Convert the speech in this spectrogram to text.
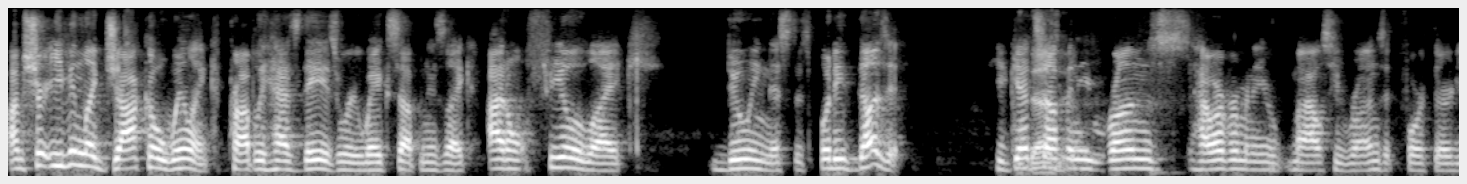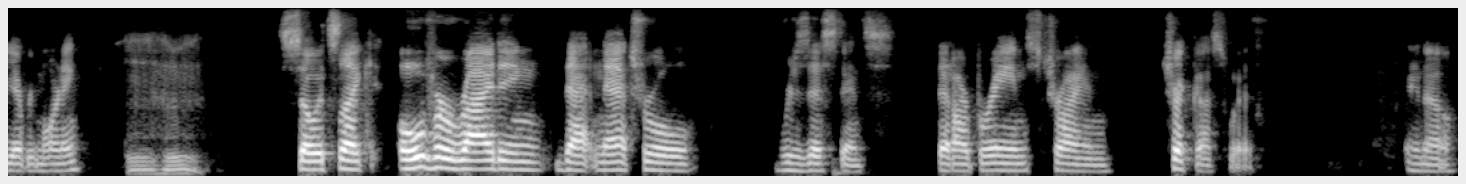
I'm sure even like jocko willink probably has days where he wakes up and he's like i don't feel like doing this this but he does it. He gets he up it. and he runs however many miles he runs at 4.30 every morning. Mm-hmm. so it's like overriding that natural resistance that our brains try and trick us with you know?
